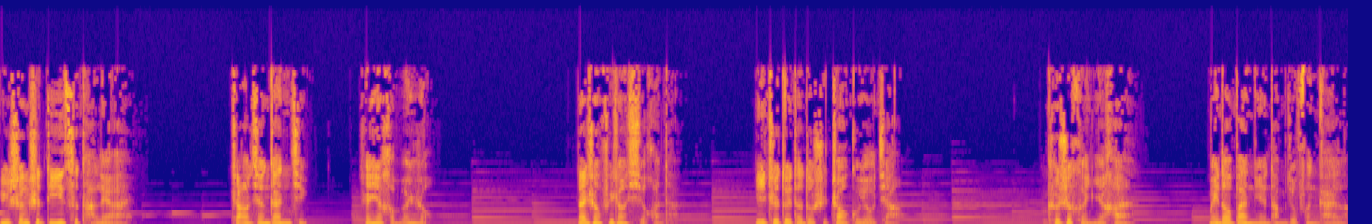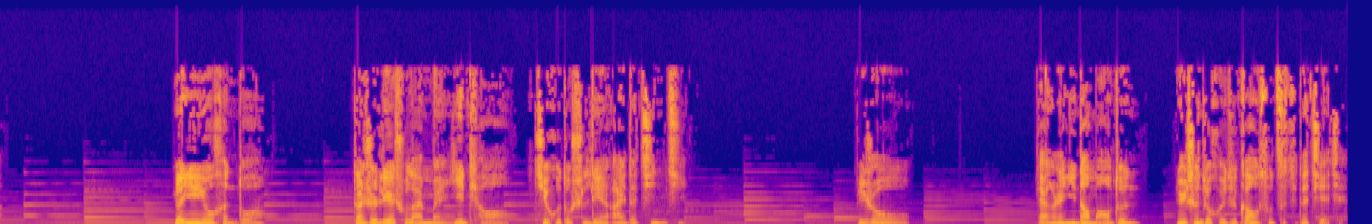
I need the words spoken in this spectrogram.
女生是第一次谈恋爱，长相干净，人也很温柔。男生非常喜欢她，一直对她都是照顾有加。可是很遗憾，没到半年他们就分开了。原因有很多。但是列出来每一条几乎都是恋爱的禁忌，比如，两个人一闹矛盾，女生就回去告诉自己的姐姐，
